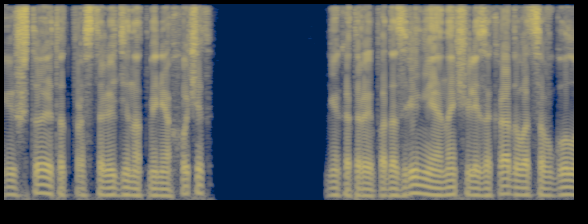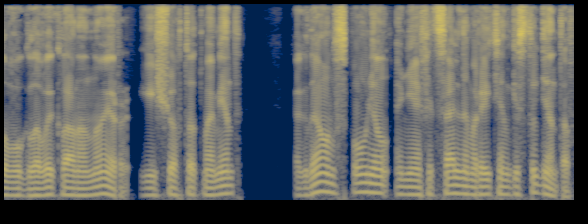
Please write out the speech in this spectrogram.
И что этот простолюдин от меня хочет? Некоторые подозрения начали закрадываться в голову главы клана Нойер еще в тот момент, когда он вспомнил о неофициальном рейтинге студентов.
